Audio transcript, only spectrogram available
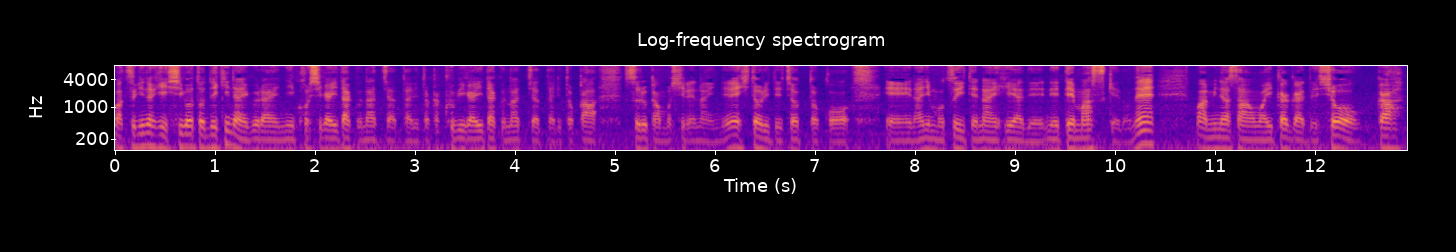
まあ、次の日仕事できないぐらいに腰が痛くなっちゃったりとか、首が痛くなっちゃったりとかするかもしれないんでね、一人でちょっとこう、えー、何もついてない部屋で寝てますけどね。まあ、皆さんはいかがでしょうか？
